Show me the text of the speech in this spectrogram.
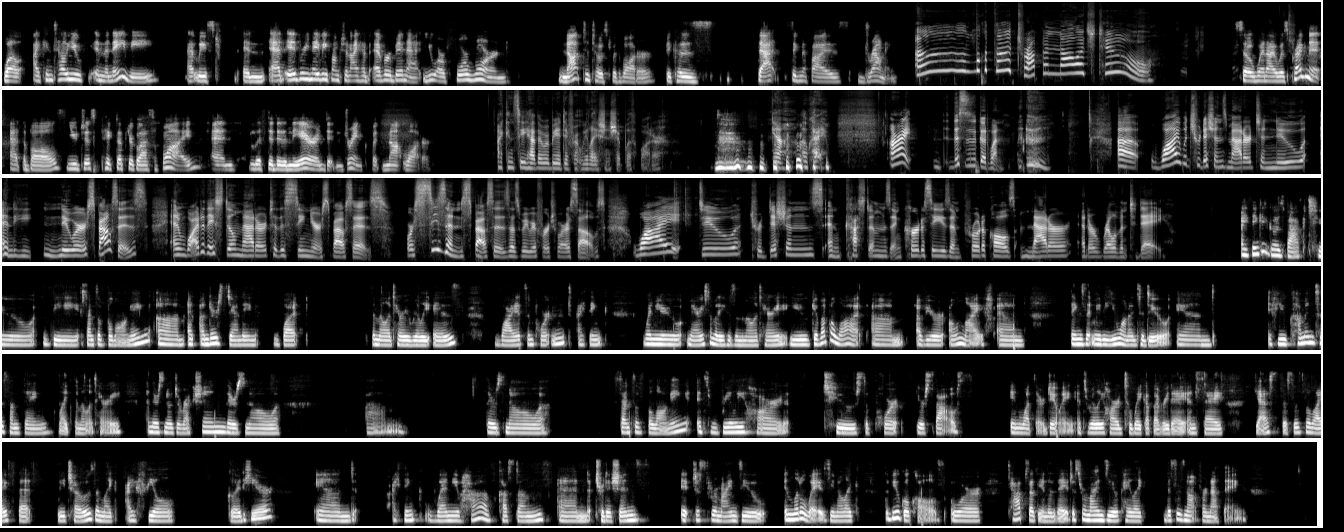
Well, I can tell you in the Navy, at least in at every Navy function I have ever been at, you are forewarned not to toast with water because that signifies drowning. Oh, look at that. Dropping knowledge too. So when I was pregnant at the balls, you just picked up your glass of wine and lifted it in the air and didn't drink, but not water. I can see how there would be a different relationship with water. Yeah. Okay. All right. This is a good one. uh, why would traditions matter to new and newer spouses? And why do they still matter to the senior spouses or seasoned spouses, as we refer to ourselves? Why do traditions and customs and courtesies and protocols matter and are relevant today? I think it goes back to the sense of belonging um, and understanding what the military really is, why it's important. I think when you marry somebody who's in the military, you give up a lot um, of your own life and things that maybe you wanted to do. And if you come into something like the military and there's no direction, there's no, um, there's no sense of belonging, it's really hard to support your spouse in what they're doing. It's really hard to wake up every day and say, yes, this is the life that we chose. And like, I feel good here. And I think when you have customs and traditions, it just reminds you in little ways, you know, like the bugle calls or taps at the end of the day. It just reminds you, okay, like this is not for nothing.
